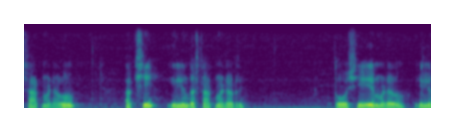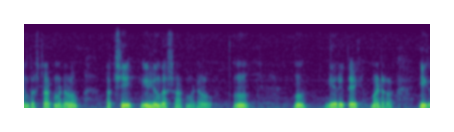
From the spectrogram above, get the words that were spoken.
ಸ್ಟಾರ್ಟ್ ಮಾಡ್ಯಾಳು, ಅಕ್ಷಿ ಇಲ್ಲಿಂದ ಸ್ಟಾರ್ಟ್ ಮಾಡ್ಯಾಳ್ರಿ. ತೋಷಿ ಏನು ಮಾಡ್ಯಾಳು? ಇಲ್ಲಿಂದ ಸ್ಟಾರ್ಟ್ ಮಾಡ್ಯಾಳು. ಅಕ್ಷಿ ಇಲ್ಲಿಂದ ಸ್ಟಾರ್ಟ್ ಮಾಡ್ಯಾಳು. ಹ್ಞೂ ಹ್ಞೂ ಈ ರೀತಿಯಾಗಿ ಮಾಡ್ಯಾರ. ಈಗ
